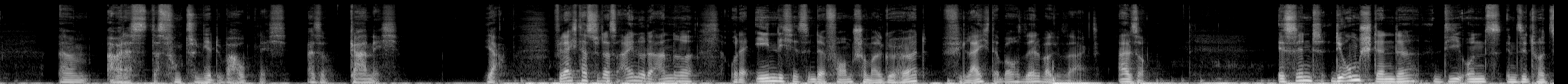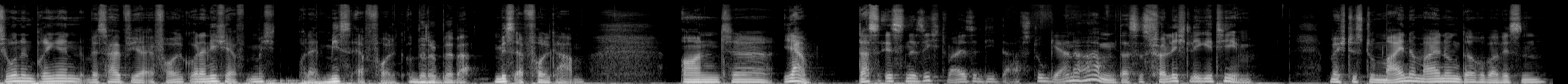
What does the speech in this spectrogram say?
ähm, aber das, das funktioniert überhaupt nicht. Also gar nicht. Ja, vielleicht hast du das ein oder andere oder ähnliches in der Form schon mal gehört, vielleicht aber auch selber gesagt. Also, es sind die Umstände, die uns in Situationen bringen, weshalb wir Erfolg oder nicht oder Misserfolg, Misserfolg haben. Und äh, ja, das ist eine Sichtweise, die darfst du gerne haben. Das ist völlig legitim. Möchtest du meine Meinung darüber wissen,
